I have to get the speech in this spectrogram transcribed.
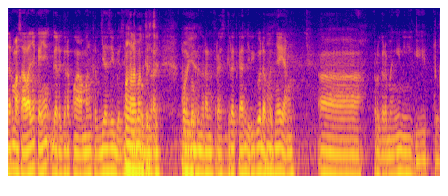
dan masalahnya kayaknya gara-gara pengalaman kerja sih biasanya Pengalaman karena gua kerja. beneran, oh, beneran fresh grad kan jadi gue dapatnya yang eh, program yang ini gitu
